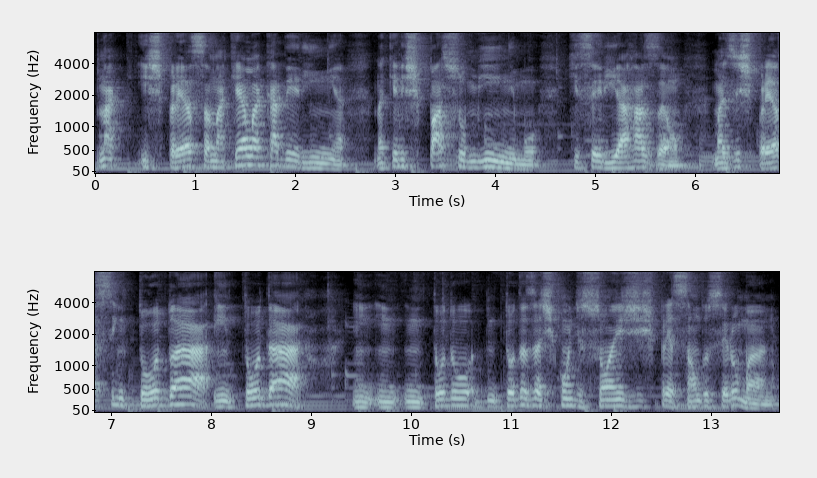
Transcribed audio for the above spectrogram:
na, expressa naquela cadeirinha, naquele espaço mínimo que seria a razão, mas expressa em toda, em toda em, em, em, todo, em todas as condições de expressão do ser humano.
